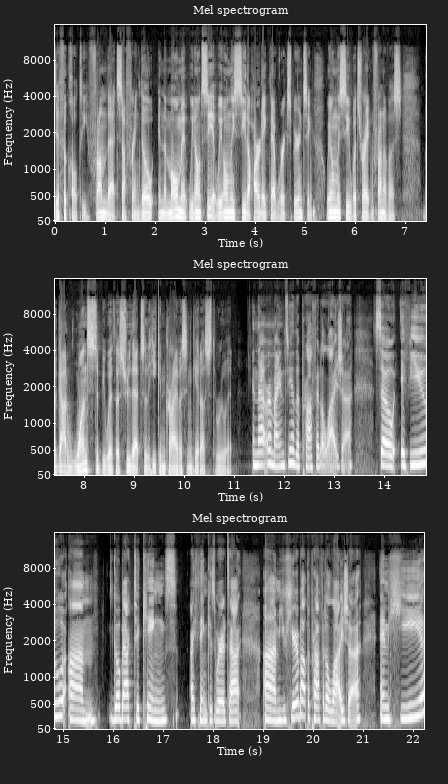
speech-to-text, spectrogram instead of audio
difficulty, from that suffering. Though in the moment, we don't see it. We only see the heartache that we're experiencing, we only see what's right in front of us. But God wants to be with us through that so that He can drive us and get us through it. And that reminds me of the prophet Elijah. So if you um, go back to Kings, I think is where it's at, um, you hear about the prophet Elijah, and he.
